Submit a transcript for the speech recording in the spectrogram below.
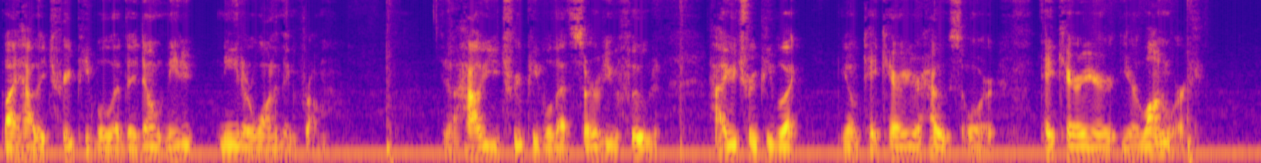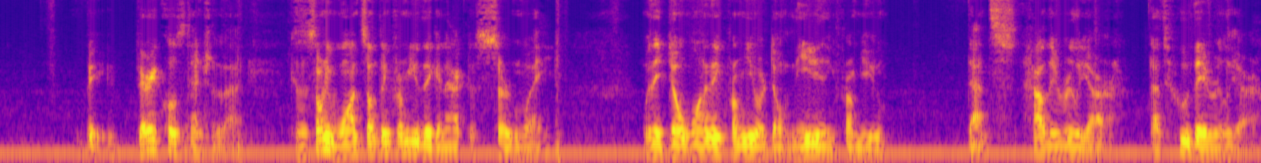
by how they treat people that they don't need need or want anything from." You know how you treat people that serve you food how you treat people that you know take care of your house or take care of your your lawn work very close attention to that because if somebody wants something from you they can act a certain way when they don't want anything from you or don't need anything from you, that's how they really are. That's who they really are.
